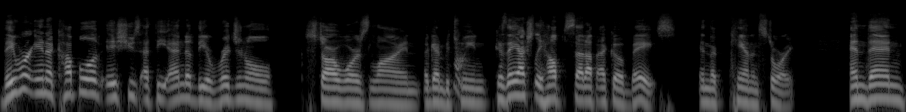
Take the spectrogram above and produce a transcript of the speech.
they were in a couple of issues at the end of the original Star Wars line again between because they actually helped set up Echo Base in the canon story, and then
